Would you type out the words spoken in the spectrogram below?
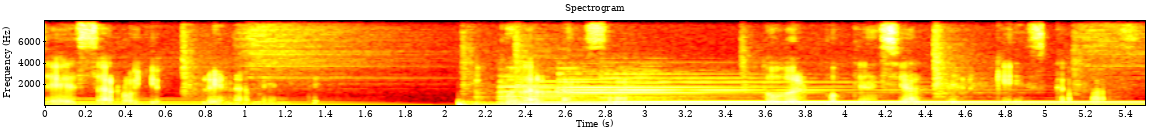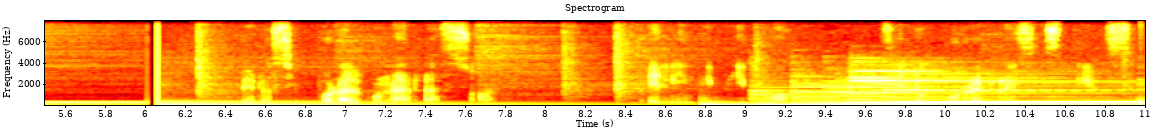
se desarrolle plenamente y pueda alcanzar todo el potencial del que es capaz. Pero si por alguna razón el individuo se le ocurre resistirse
